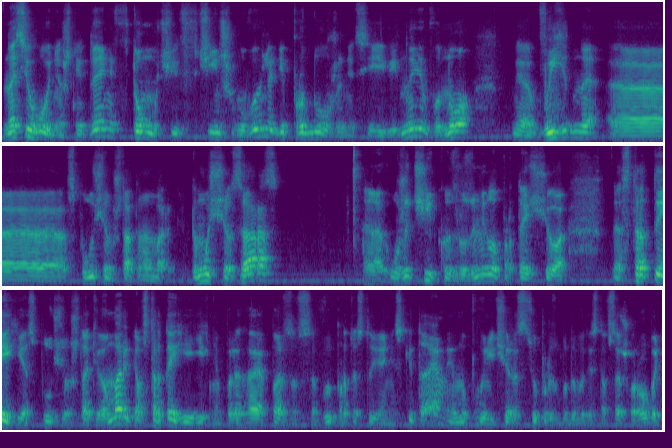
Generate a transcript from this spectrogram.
на сьогоднішній день, в тому чи в чи іншому вигляді, продовження цієї війни воно вигідне Сполученим Штатам Америки, тому що зараз. Е, Уже чітко зрозуміло про те, що стратегія Сполучених Штатів Америки, в стратегії їхня полягає перш за все в протистоянні з Китаєм, і ми повинні через цю призму дивитися на все, що робить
